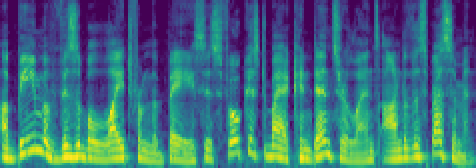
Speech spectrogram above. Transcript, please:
A beam of visible light from the base is focused by a condenser lens onto the specimen.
